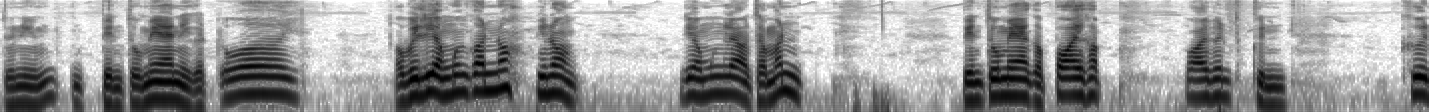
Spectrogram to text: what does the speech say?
ตัวนี้เป็นตัวแม่นี่ก็โอ้ยเอาไปเลี้ยงมึงก่อนเนาะพี่น้อง เลี้ยงมึงแล้วแต่มันเป็นตัวแม่ก็ปล่อยครับปล่อยเพิ่นขึ้นขึ้น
